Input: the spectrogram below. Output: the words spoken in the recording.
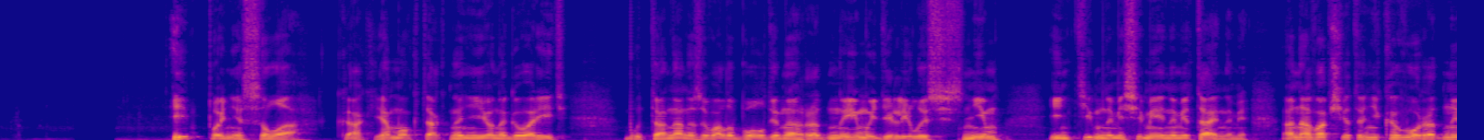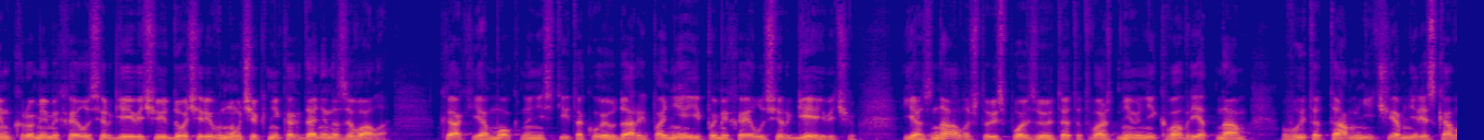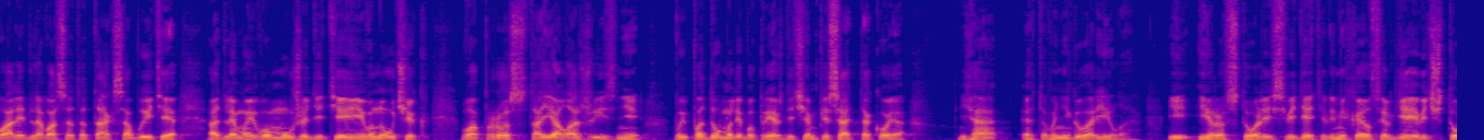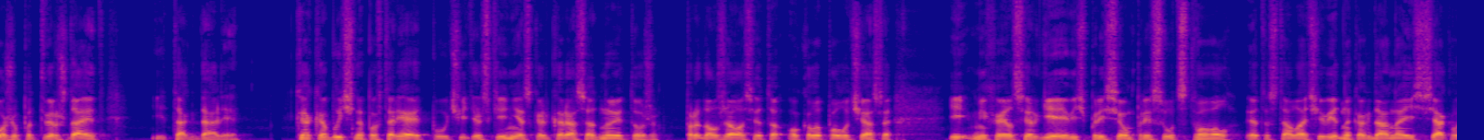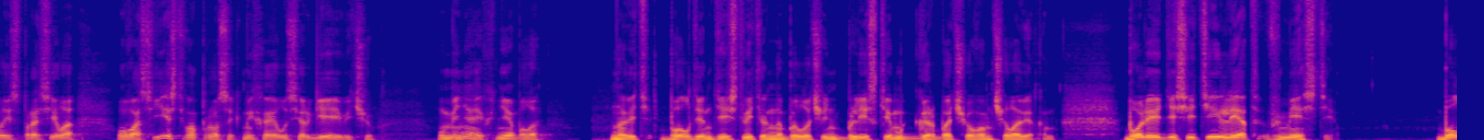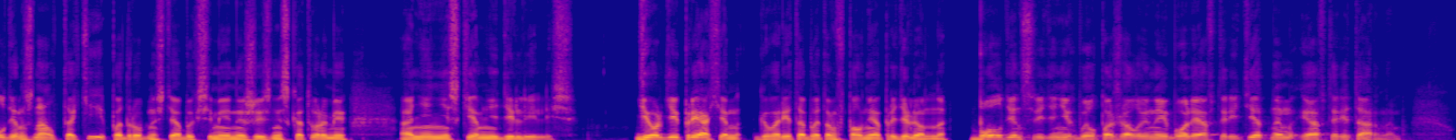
И понесла. Как я мог так на нее наговорить, будто она называла Болдина родным и делилась с ним – интимными семейными тайнами. Она вообще-то никого родным, кроме Михаила Сергеевича и дочери, внучек никогда не называла. Как я мог нанести такой удар и по ней, и по Михаилу Сергеевичу? Я знала, что используют этот ваш дневник во вред нам. Вы-то там ничем не рисковали, для вас это так событие, а для моего мужа, детей и внучек вопрос стоял о жизни. Вы подумали бы, прежде чем писать такое. Я этого не говорила. И Ира Столи свидетели, Михаил Сергеевич тоже подтверждает и так далее. Как обычно, повторяет поучительски несколько раз одно и то же. Продолжалось это около получаса, и Михаил Сергеевич при всем присутствовал. Это стало очевидно, когда она иссякла и спросила, «У вас есть вопросы к Михаилу Сергеевичу?» У меня их не было. Но ведь Болдин действительно был очень близким к Горбачевым человеком более десяти лет вместе. Болдин знал такие подробности об их семейной жизни, с которыми они ни с кем не делились. Георгий Пряхин говорит об этом вполне определенно. Болдин среди них был, пожалуй, наиболее авторитетным и авторитарным.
